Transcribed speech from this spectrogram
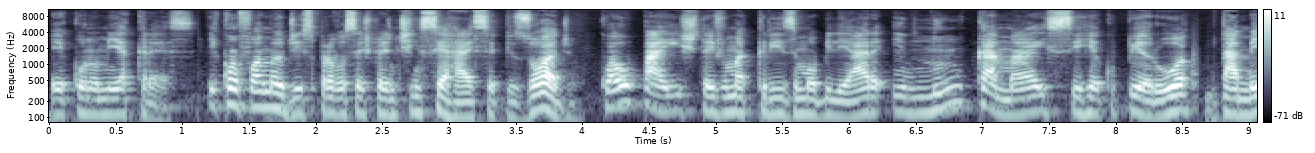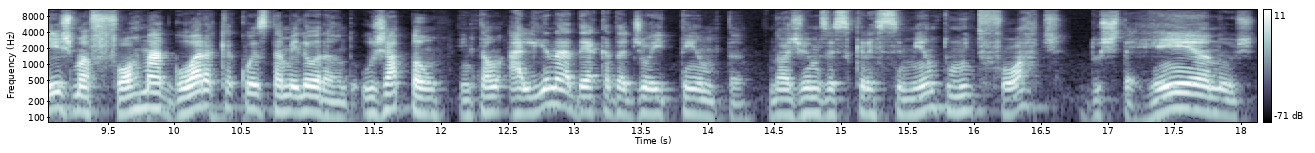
economia cresce. E conforme eu disse para vocês, para a gente encerrar esse episódio, qual país teve uma crise imobiliária e nunca mais se recuperou da mesma forma agora que a coisa está melhorando? O Japão. Então, ali na década de 80, nós vimos esse crescimento muito forte dos terrenos,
